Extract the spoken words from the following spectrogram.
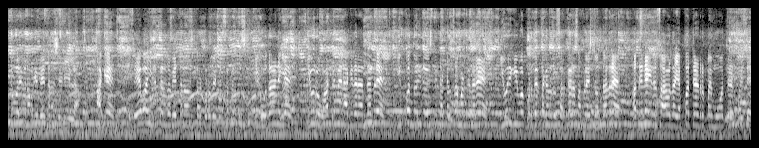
ಇದುವರೆಗೂ ನಮಗೆ ವೇತನ ಶ್ರೇಣಿ ಇಲ್ಲ. ಹಾಗೆ ಸೇವಾ ಹಿರಿತನದ ವೇತನ ಅಂತ ಕೊಡಬೇಕಂತಕ್ಕಂಥದ್ದು ಈಗ ಉದಾಹರಣೆಗೆ ಇವರು ವಾಟರ್ಮ್ಯಾನ್ ಆಗಿದ್ದಾರೆ ಅಂತಂದ್ರೆ ಇಪ್ಪತ್ತೈದು ವಯಸ್ಸಿನಿಂದ ಕೆಲಸ ಮಾಡ್ತಿದ್ದಾರೆ. ಇವರಿಗೆ ಇವಾಗ ಕೊಡ್ತಿರ್ತಕ್ಕಂಥದ್ದು ಸರ್ಕಾರ ಸಂಬಳ ಎಷ್ಟು ಅಂತಂದ್ರೆ ಹದಿನೈದು ಸಾವಿರದ ಎಪ್ಪತ್ತೆರಡು ರೂಪಾಯಿ ಮೂವತ್ತೆರಡು ಪೈಸೆ.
